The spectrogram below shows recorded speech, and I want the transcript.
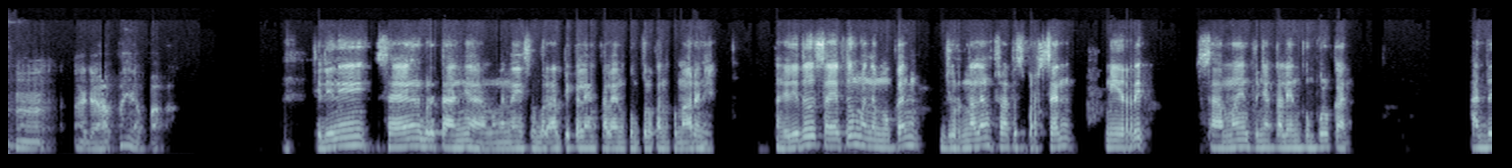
Eh, ada apa ya, Pak? Jadi ini saya ingin bertanya mengenai sumber artikel yang kalian kumpulkan kemarin ya. Nah, jadi itu saya tuh menemukan jurnal yang 100% mirip sama yang punya kalian kumpulkan. Ada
